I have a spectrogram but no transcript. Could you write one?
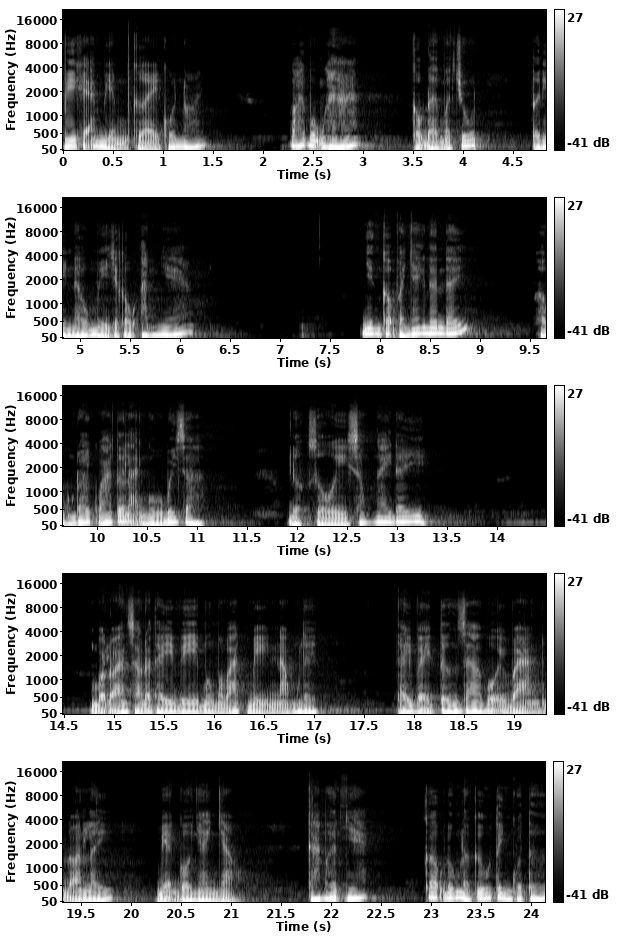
Vi khẽ mỉm cười cô nói, Đói bụng hả? Cậu đợi một chút, Tôi đi nấu mì cho cậu ăn nhé. Nhưng cậu phải nhanh lên đấy, Không đói quá tôi lại ngủ bây giờ. Được rồi, xong ngay đây. Một loạt sau đã thấy Vi mùng một bát mì nóng lên. Thấy vậy tương giao vội vàng đón lấy, Miệng cô nhanh nhào, Cảm ơn nhé, Cậu đúng là cứu tinh của tớ.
